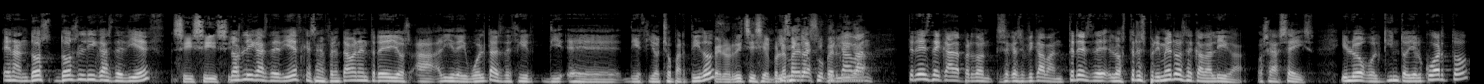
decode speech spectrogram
Eran dos, dos ligas de 10 Sí, sí, sí. Dos ligas de 10 que se enfrentaban entre ellos a ida y vuelta, es decir, di- eh, 18 partidos. Pero Richie, si el problema de la Superliga... Tres de cada, perdón, se clasificaban tres de, los tres primeros de cada liga, o sea, seis. Y luego el quinto y el cuarto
